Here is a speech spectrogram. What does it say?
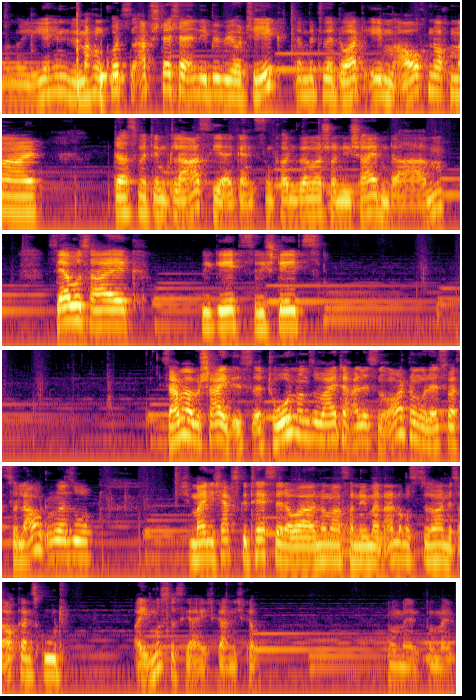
Machen wir hier hin. Wir machen kurz einen Abstecher in die Bibliothek, damit wir dort eben auch nochmal das mit dem Glas hier ergänzen können, wenn wir schon die Scheiben da haben. Servus Heik, wie geht's, wie steht's? Sag mal Bescheid, ist äh, Ton und so weiter alles in Ordnung oder ist was zu laut oder so? Ich meine, ich habe es getestet, aber nochmal von jemand anderes zu hören ist auch ganz gut. Aber ich muss das ja eigentlich gar nicht kaputt. Moment, Moment.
